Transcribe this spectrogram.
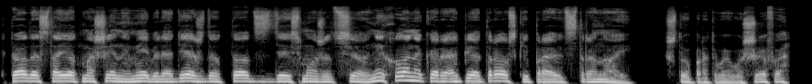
Кто достает машины, мебель, одежду, тот здесь может все. Не Хонекер, а Петровский правит страной. Что про твоего шефа?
